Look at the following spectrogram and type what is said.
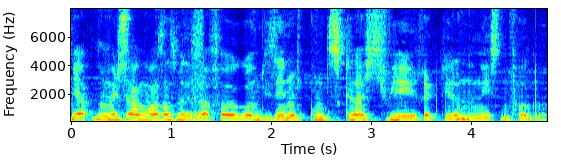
Ja, dann würde ich sagen, was das mit dieser Folge und wir sehen uns gleich direkt wieder in der nächsten Folge.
